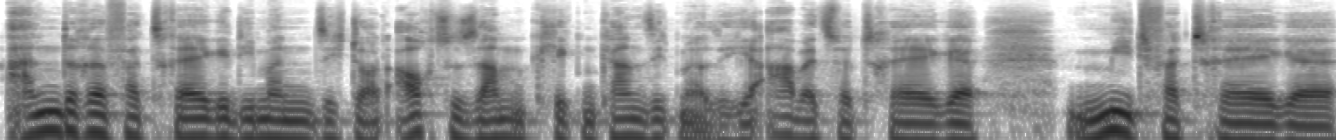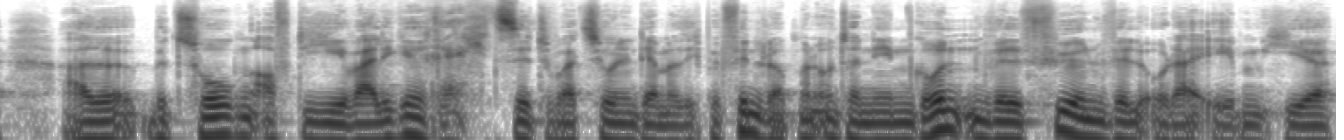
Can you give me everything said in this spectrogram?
andere Verträge, die man sich dort auch zusammenklicken kann. Sieht man also hier Arbeitsverträge, Mietverträge, also bezogen auf die jeweilige Rechtssituation, in der man sich befindet, ob man Unternehmen gründen will, führen will oder eben hier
